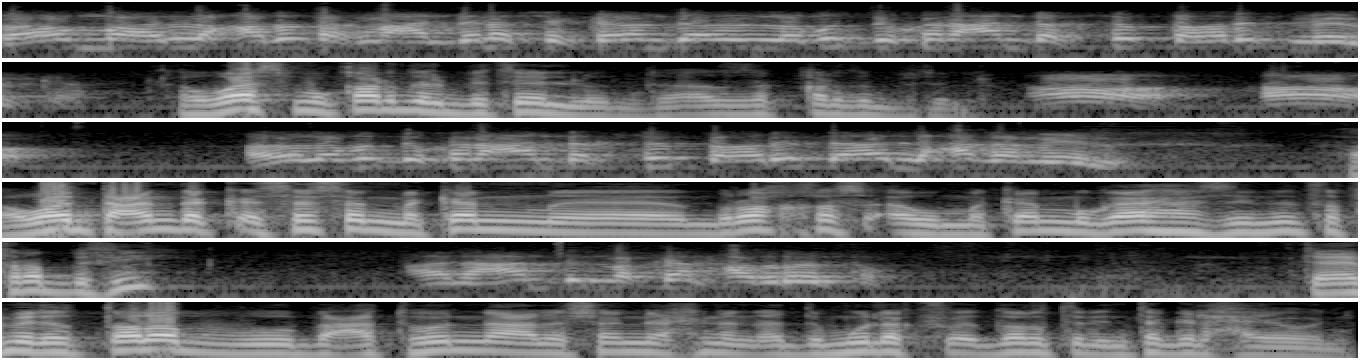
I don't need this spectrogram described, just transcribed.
فهم قالوا لي حضرتك ما عندناش الكلام ده قالوا لي لابد يكون عندك ست قريت ملكة. هو اسمه قرض البتلو أنت قصدك قرض البتلو آه آه قالوا لابد يكون عندك ست قريت أقل حاجة ملك هو أنت عندك أساسا مكان مرخص أو مكان مجهز إن أنت تربي فيه؟ أنا عندي المكان حضرتك. تعمل الطلب وابعته لنا علشان إحنا نقدمه لك في إدارة الإنتاج الحيواني.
